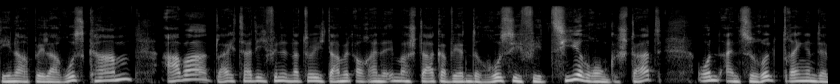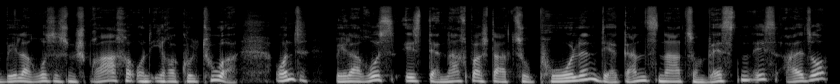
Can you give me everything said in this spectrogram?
die nach Belarus kamen. Aber gleichzeitig findet natürlich damit auch eine immer stärker werdende Russifizierung statt und ein Zurückdrängen der belarussischen Sprache und ihrer Kultur. Und Belarus ist der Nachbarstaat zu Polen, der ganz nah zum Westen ist. Also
